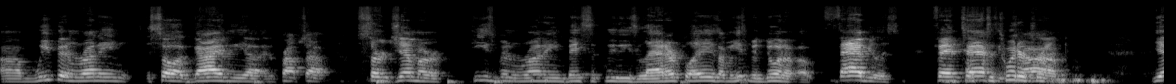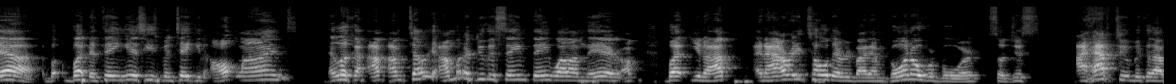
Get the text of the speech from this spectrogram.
Um, we've been running. So a guy in the uh, in the prop shop, Sir Jimmer, he's been running basically these ladder plays. I mean, he's been doing a, a fabulous, fantastic That's the Twitter job. trend. Yeah, but but the thing is, he's been taking alt lines. And look, I, am telling you, I'm going to do the same thing while I'm there. I'm, but you know, I and I already told everybody I'm going overboard. So just I have to because I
